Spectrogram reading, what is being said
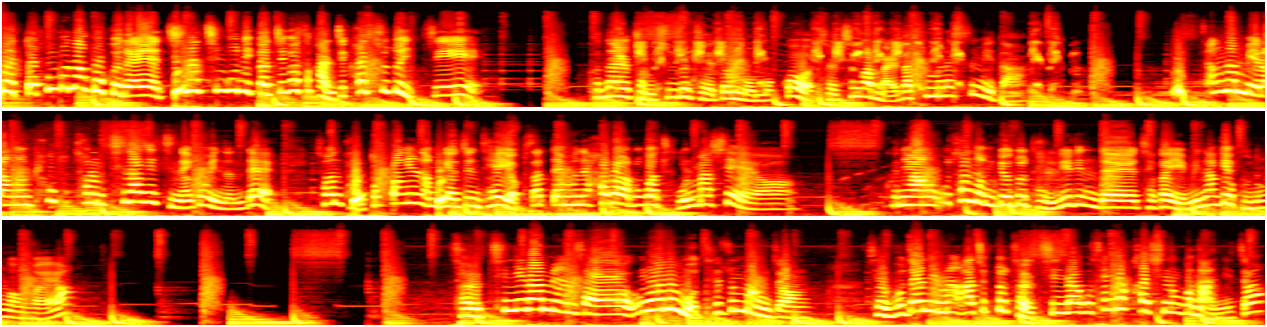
왜 또 흥분하고 그래 친한 친구니까 찍어서 간직할 수도 있지 그날 점심도 제대로 못 먹고 절친과 말다툼을 했습니다. 짱남이랑은 평소처럼 친하게 지내고 있는데 전 단톡방에 남겨진 제 엽사 때문에 하루하루가 죽을 맛이에요. 그냥 웃어 넘겨도 될 일인데 제가 예민하게 구는 건가요? 절친이라면서 응원은 못 해준 망정. 제보자님은 아직도 절친이라고 생각하시는 건 아니죠?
